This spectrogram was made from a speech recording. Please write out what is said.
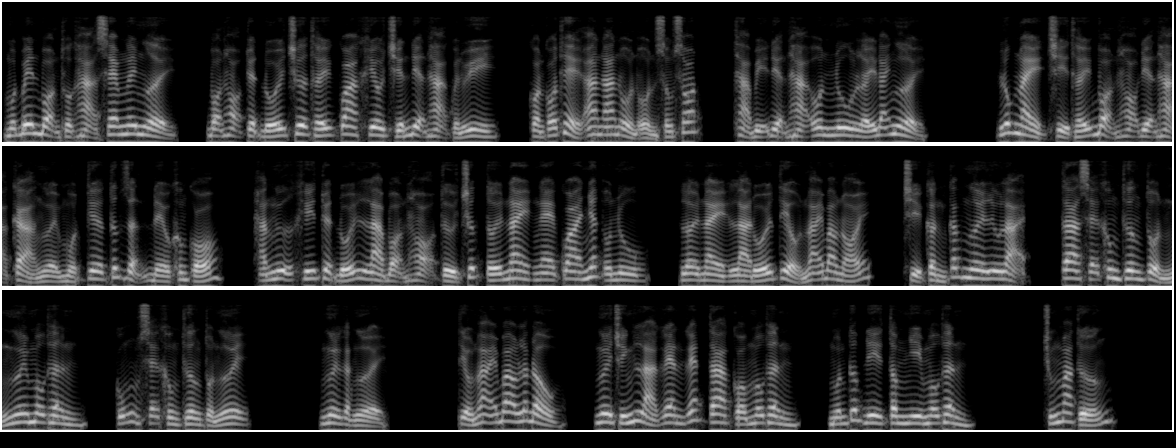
Một bên bọn thuộc hạ xem ngây người, bọn họ tuyệt đối chưa thấy qua khiêu chiến điện hạ quyền uy, còn có thể an an ổn ổn sống sót, thả bị điện hạ ôn nhu lấy đãi người. Lúc này chỉ thấy bọn họ điện hạ cả người một tia tức giận đều không có, hắn ngữ khí tuyệt đối là bọn họ từ trước tới nay nghe qua nhất ôn nhu, lời này là đối tiểu nãi bao nói, chỉ cần các ngươi lưu lại, ta sẽ không thương tổn ngươi mẫu thân, cũng sẽ không thương tổn ngươi. Ngươi gạt người. Tiểu nãi bao lắc đầu, ngươi chính là ghen ghét ta có mẫu thân, muốn cướp đi tâm nhi mẫu thân. Chúng ma tướng.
